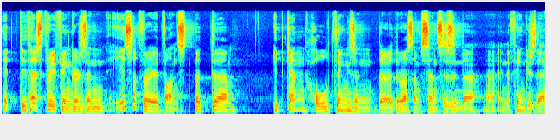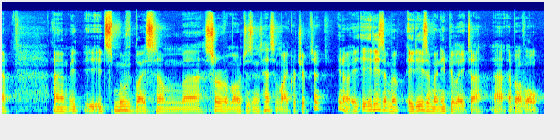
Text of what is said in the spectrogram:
It, it has three fingers and it's not very advanced, but um, it can hold things and there, there are some sensors in the, uh, in the fingers there. Um, it, it's moved by some uh, servo motors and it has a microchip. So, you know, it, it, is, a, it is a manipulator uh, above all.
